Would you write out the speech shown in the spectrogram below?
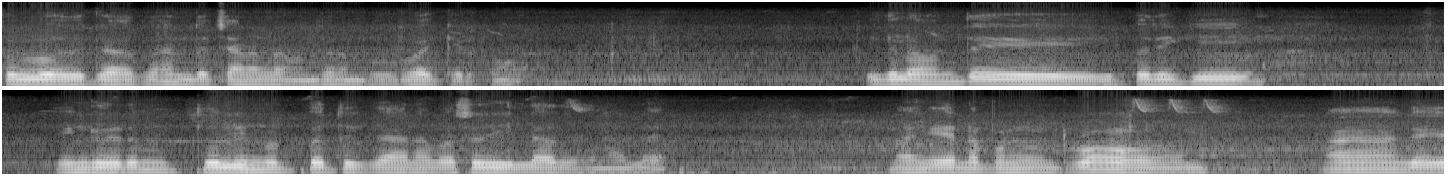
சொல்வதுக்காக தான் இந்த சேனலை வந்து நம்ம உருவாக்கியிருக்கோம். இதில் வந்து இப்போதைக்கு எங்களிடம் தொழில்நுட்பத்துக்கான வசதி இல்லாததுனால நாங்கள் என்ன பண்ணுறோம் நாங்கள்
